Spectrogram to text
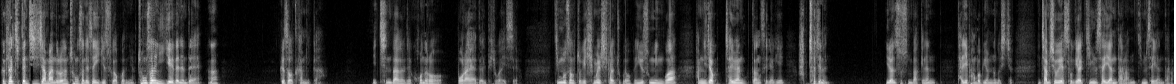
그 결집된 지지자만으로는 총선에서 이길 수가 없거든요. 총선은 이겨야 되는데 어? 그래서 어떡합니까? 이 친박을 이제 코너로 몰아야 될 필요가 있어요. 김무성 쪽에 힘을 실어주고요. 유승민과 합리적 자유한국당 세력이 합쳐지는 이런 수순밖에는 달리 방법이 없는 것이죠. 잠시 후에 소개할 김세연 발언, 김세연 발언.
